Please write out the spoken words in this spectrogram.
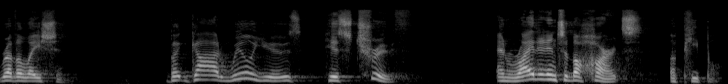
revelation, but God will use his truth and write it into the hearts of people.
